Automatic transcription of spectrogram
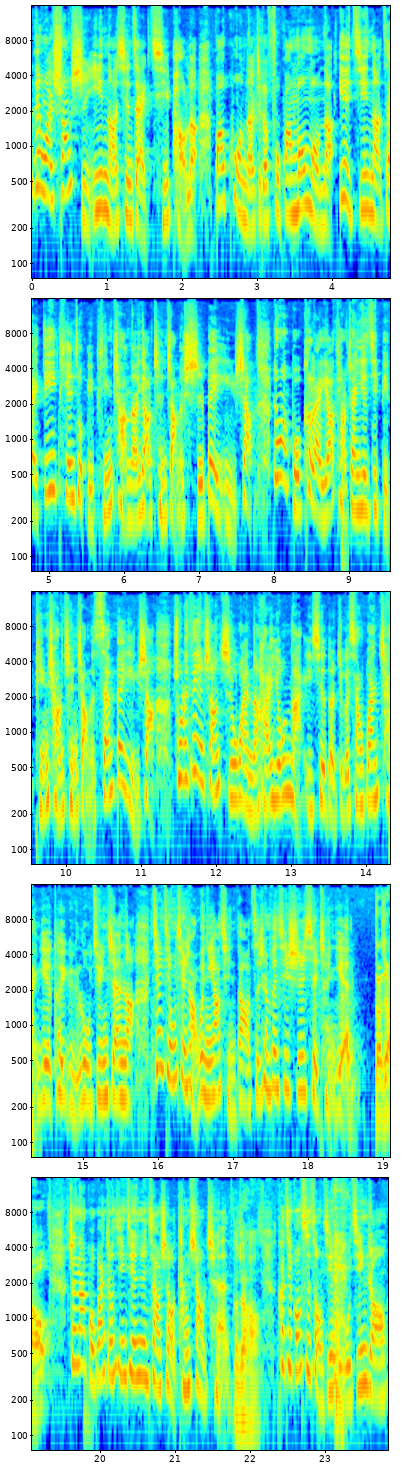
另外，双十一呢，现在起跑了，包括呢这个富邦某某呢，业绩呢在第一天就比平常呢要成长了十倍以上。另外，伯克莱也要挑战业绩比平常成长了三倍以上。除了电商之外呢，还有哪一些的这个相关产业可以雨露均沾呢？今天节目现场为您邀请到资深分析师谢晨彦，大家好；正大国关中心兼任教授汤少成，大家好；科技公司总经理吴金荣，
